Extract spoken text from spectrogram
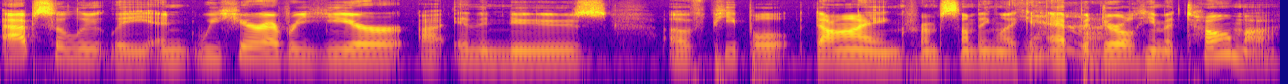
absolutely. And we hear every year uh, in the news of people dying from something like Yeah. an epidural hematoma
